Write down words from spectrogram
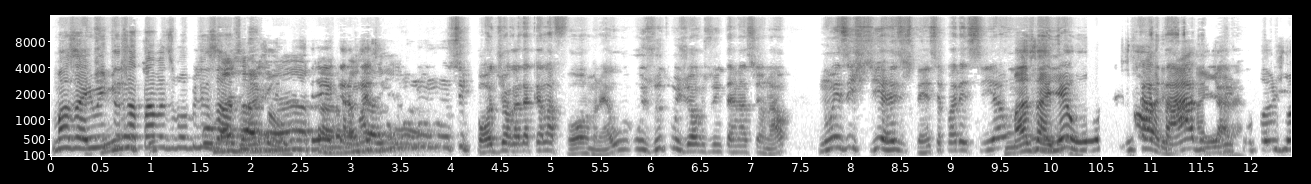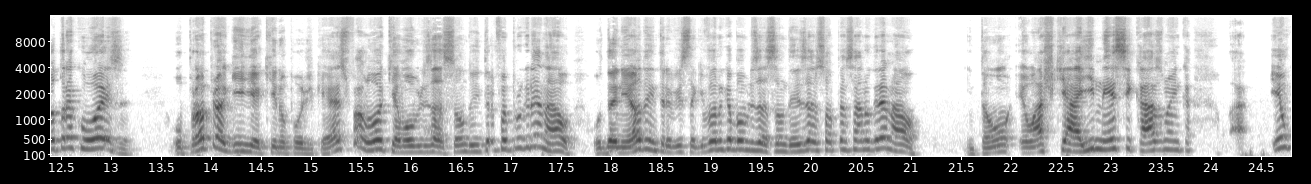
Mas aí o, o Inter já estava desmobilizado, né, João? É, cara, cara, mas, mas aí... não, não, não, se pode jogar daquela forma, né? Os últimos jogos do Internacional não existia resistência, parecia um. Mas aí é outra história. Catado, aí cara. a gente tá falando de outra coisa. O próprio Aguirre aqui no podcast falou que a mobilização do Inter foi para o Grenal. O Daniel da entrevista aqui falando que a mobilização deles era só pensar no Grenal. Então, eu acho que aí, nesse caso, não é. Eu,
